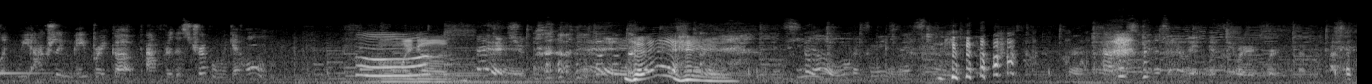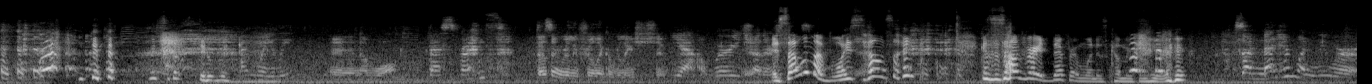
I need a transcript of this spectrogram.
Like, we actually may break up after this trip when we get home. oh my god Hey! hey Hello, nice to meet you. Nice to meet you. Happy to do this interview. Yes, we're, we're Stupid. I'm Weylie, And I'm Wah. best friends. Doesn't really feel like a relationship. Yeah, we're each Yeah. other. Is that what my voice sounds like? Because it sounds very different when it's coming from here. So I met him when we were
